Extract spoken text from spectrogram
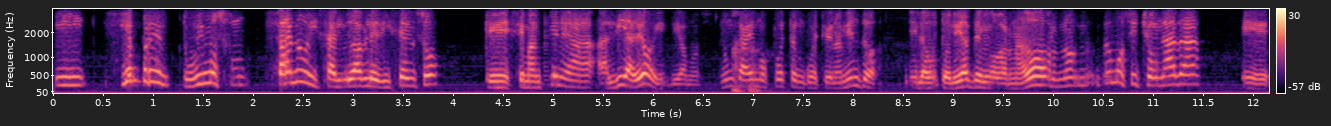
y siempre tuvimos un sano y saludable disenso que se mantiene a- al día de hoy, digamos. Nunca Ajá. hemos puesto en cuestionamiento de la autoridad del gobernador, no, no, hemos hecho nada, eh,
